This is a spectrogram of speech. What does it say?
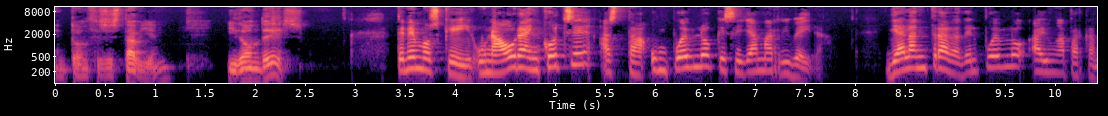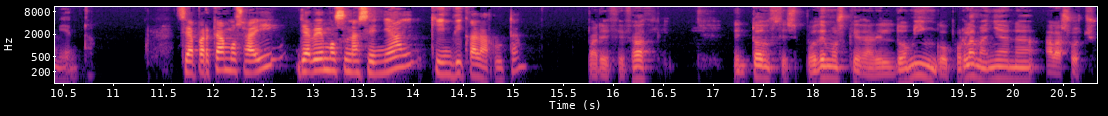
entonces está bien. ¿Y dónde es? Tenemos que ir una hora en coche hasta un pueblo que se llama Ribeira. Ya a la entrada del pueblo hay un aparcamiento. Si aparcamos ahí, ya vemos una señal que indica la ruta. Parece fácil. Entonces podemos quedar el domingo por la mañana a las ocho.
